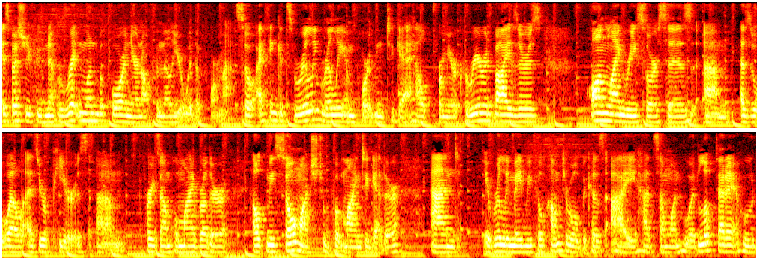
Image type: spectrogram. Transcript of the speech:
especially if you've never written one before and you're not familiar with the format. So I think it's really, really important to get help from your career advisors, online resources, um, as well as your peers. Um, for example, my brother helped me so much to put mine together, and it really made me feel comfortable because I had someone who had looked at it, who'd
